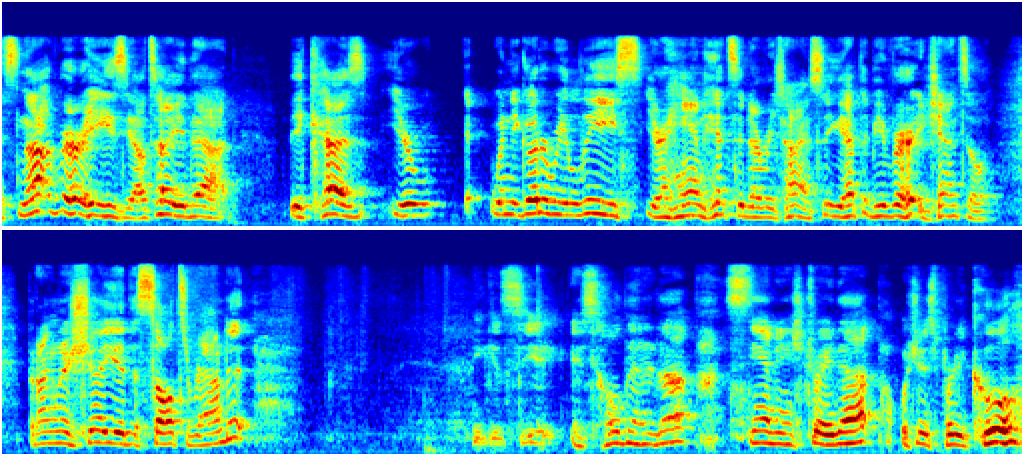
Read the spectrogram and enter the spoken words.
It's not very easy, I'll tell you that, because you're, when you go to release, your hand hits it every time, so you have to be very gentle. But I'm gonna show you the salts around it. You can see it's holding it up, standing straight up, which is pretty cool.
